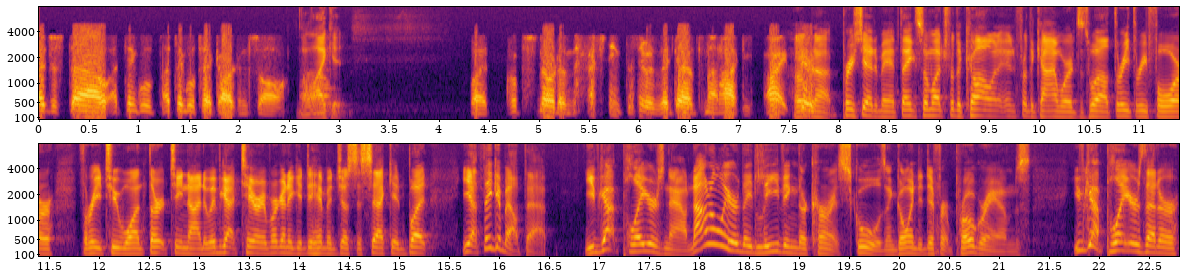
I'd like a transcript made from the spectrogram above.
it. Just uh, I think we'll I think we'll take Arkansas. I like Um, it. But hope snow doesn't. I think that it's not hockey. All right, Hope cheers. not. Appreciate it, man. Thanks so much for the call and, and for the kind words as well. 334 321 1390. We've got Terry. We're going to get to him in just a second. But yeah, think about that. You've got players now. Not only are they leaving their current schools and going to different programs, you've got players that are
